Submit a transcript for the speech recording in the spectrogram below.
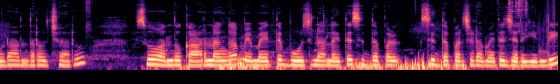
కూడా అందరూ వచ్చారు. సో అందు కారణంగా మేమైతే భోజనాలు అయితే సిద్ధప సిద్ధపరచడం అయితే జరిగింది.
